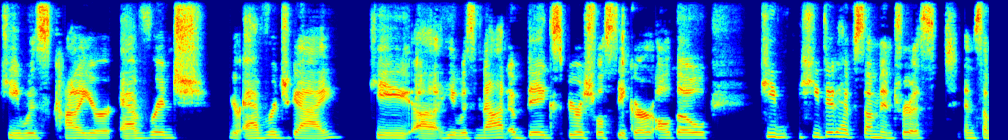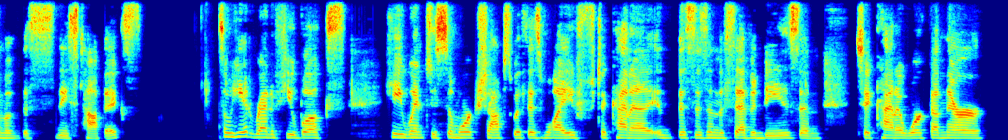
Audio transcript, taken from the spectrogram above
He was kind of your average, your average guy he uh, he was not a big spiritual seeker, although he he did have some interest in some of this these topics. So he had read a few books. He went to some workshops with his wife to kind of this is in the 70s and to kind of work on their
